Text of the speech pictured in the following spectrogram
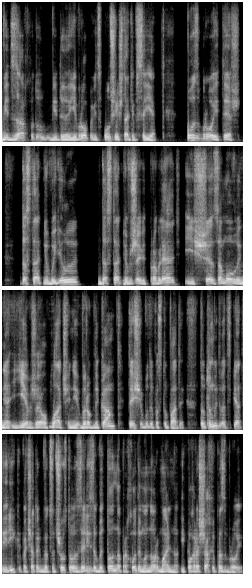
Від Заходу, від е, Європи, від Сполучених Штатів все є. По зброї теж достатньо виділили, достатньо вже відправляють, і ще замовлення є вже оплачені виробникам, те, що буде поступати. Тобто, ми 25-й рік і початок 26-го залізобетонно проходимо нормально і по грошах, і по зброї,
